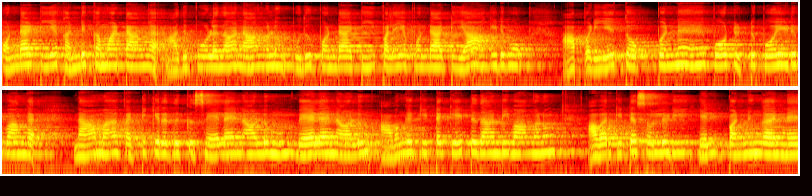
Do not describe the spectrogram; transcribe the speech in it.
பொண்டாட்டியை கண்டுக்க மாட்டாங்க. அது போல தான் நாங்களும் புது பொண்டாட்டி பழைய பொண்டாட்டியாக ஆகிடுவோம். அப்படியே தொப்புன்னு போட்டுட்டு போயிடுவாங்க. நாம் கட்டிக்கிறதுக்கு சேலைனாலும் வேலைனாலும் அவங்க கிட்ட கேட்டு தாண்டி வாங்கணும். அவர்கிட்ட சொல்லுடி ஹெல்ப் பண்ணுங்கன்னு.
